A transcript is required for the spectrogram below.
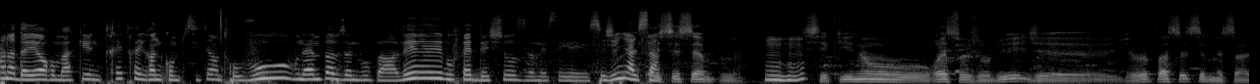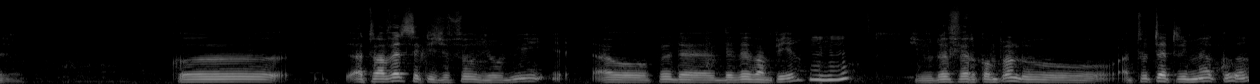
On a d'ailleurs remarqué une très très grande complicité entre vous. Vous n'avez même pas besoin de vous parler. Vous faites des choses, mais c'est c'est génial ça. C'est simple. Mhm. Ce qui nous reste aujourd'hui, je, je veux passer ce message. Que, à travers ce que je fais aujourd'hui, euh, auprès de bébé vampire, Mhm. je voudrais faire comprendre à tout être humain que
